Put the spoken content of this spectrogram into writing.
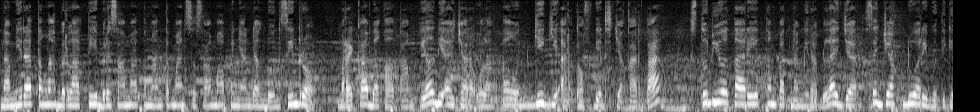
Namira tengah berlatih bersama teman-teman sesama penyandang Down Syndrome. Mereka bakal tampil di acara ulang tahun Gigi Art of Dance Jakarta, studio tari tempat Namira belajar sejak 2013.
